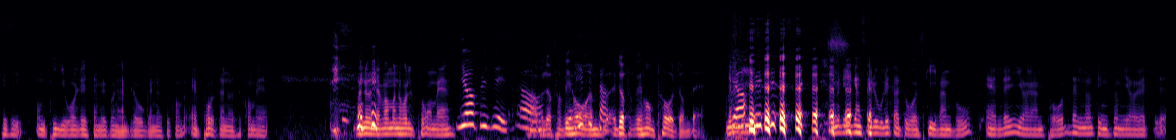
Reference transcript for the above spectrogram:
Precis. Om tio år lyssnar vi på den här bloggen och så kommer, äh, podden och så kommer det man undrar vad man håller på med. Ja, precis. Ja. ja men då, får vi ha en, då får vi ha en podd om det. Men, ja. det, men det är ganska roligt att då skriva en bok eller göra en podd eller någonting som gör ett uh,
